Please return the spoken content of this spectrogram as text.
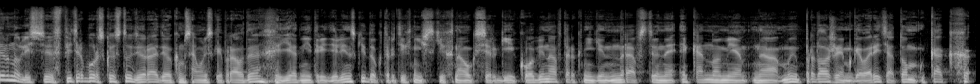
Вернулись в петербургскую студию радио «Комсомольская правда». Я Дмитрий Делинский, доктор технических наук Сергей Кобин, автор книги «Нравственная экономия». А, мы продолжаем говорить о том, как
